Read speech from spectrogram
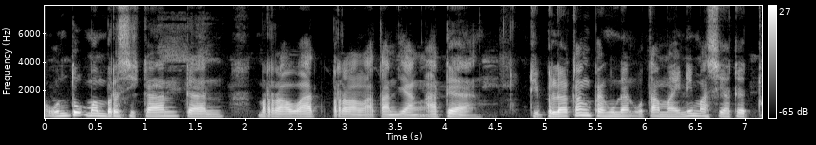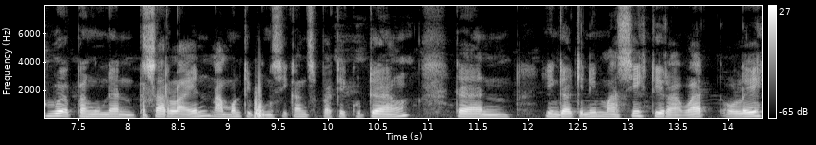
untuk membersihkan dan merawat peralatan yang ada. Di belakang bangunan utama ini masih ada dua bangunan besar lain namun difungsikan sebagai gudang dan hingga kini masih dirawat oleh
